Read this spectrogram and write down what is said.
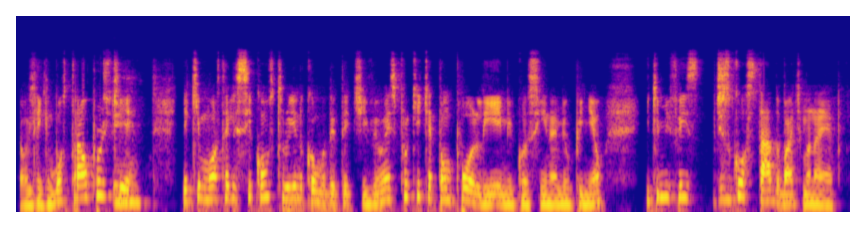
Então ele tem que mostrar o porquê. Sim. E que mostra ele se construindo como detetive. Mas por que, que é tão polêmico, assim, na minha opinião? E que me fez desgostar do Batman na época.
